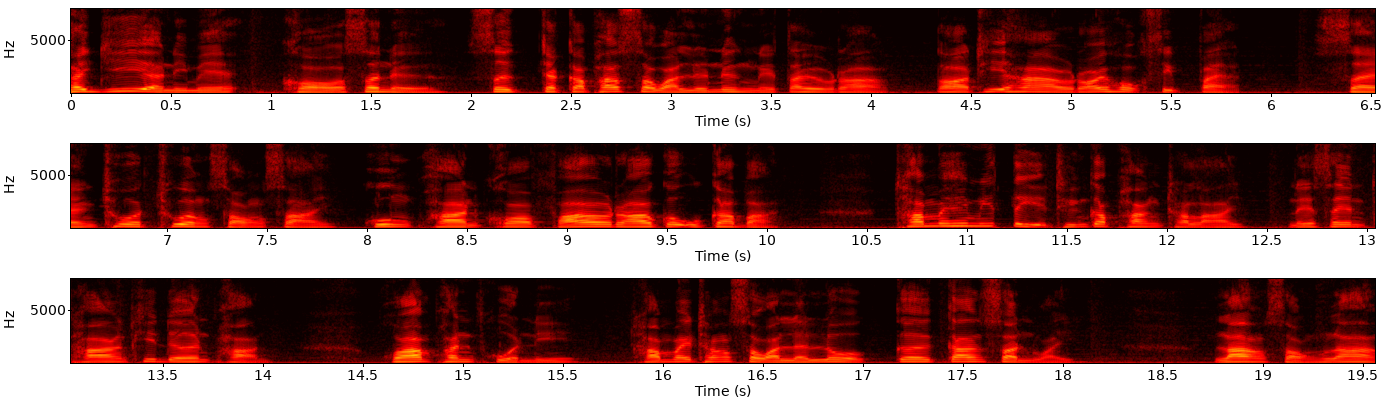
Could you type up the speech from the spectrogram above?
ขยี้อนิเมะขอเสนอศึกจักรพรรดิสวรรค์หรือหนึ่งในใต้ราบตอนที่ 568 แสงโชดช่วงสองสายพุ่งผ่านขอบฟ้าราวกับอุกาบาตทำให้มิติถึงกับพังทลายในเส้นทางที่เดินผ่าน ความพันผวนนี้ทำให้ทั้งสวรรค์และโลกเกิดการสั่นไหวล่างสองล่าง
